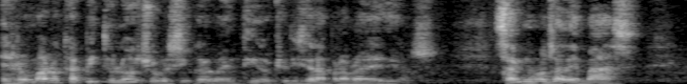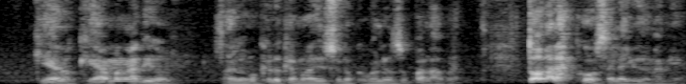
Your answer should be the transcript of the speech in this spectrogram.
En Romanos capítulo 8, versículo 28 dice la palabra de Dios. Sabemos además que a los que aman a Dios, sabemos que los que aman a Dios son los que valen su palabra. Todas las cosas le ayudan a bien.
